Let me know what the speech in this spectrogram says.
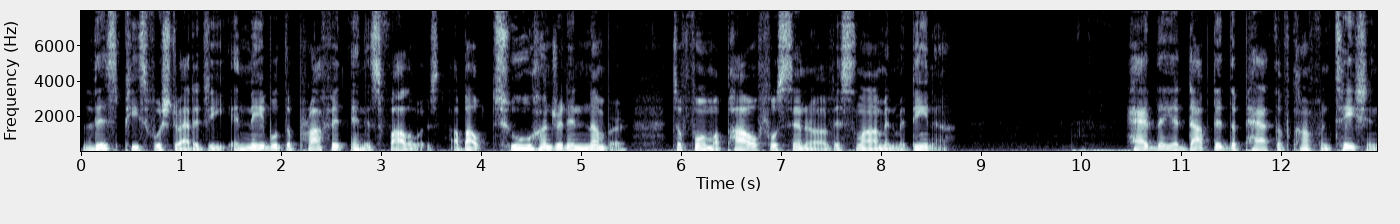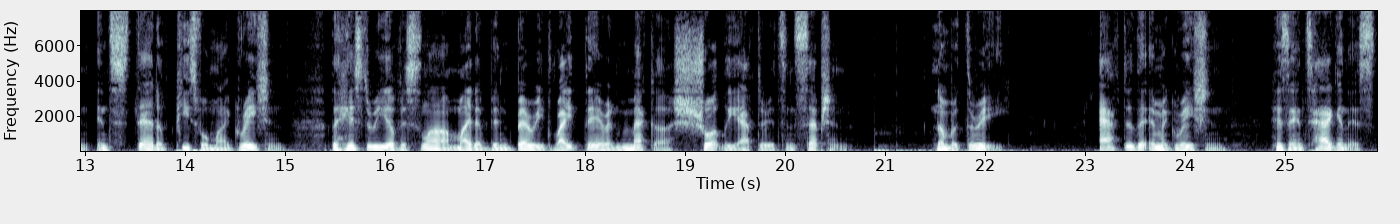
This peaceful strategy enabled the Prophet and his followers, about 200 in number, to form a powerful center of Islam in Medina. Had they adopted the path of confrontation instead of peaceful migration, the history of Islam might have been buried right there in Mecca shortly after its inception. Number three, after the immigration, his antagonists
